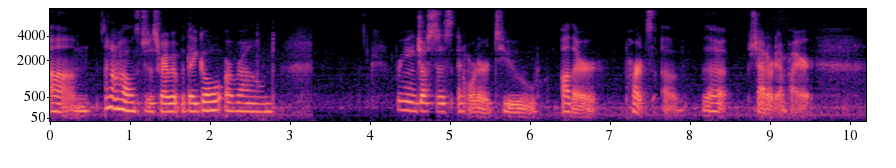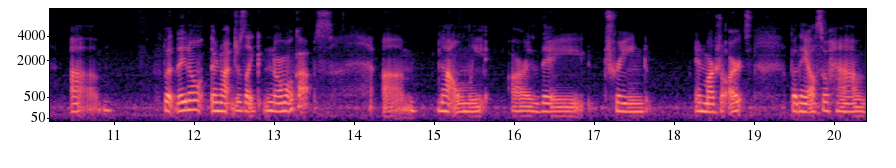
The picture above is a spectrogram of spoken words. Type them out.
Um, I don't know how else to describe it, but they go around bringing justice in order to other parts of the Shattered Empire. Um, but they don't, they're not just like normal cops. Um, not only are they trained in martial arts, but they also have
